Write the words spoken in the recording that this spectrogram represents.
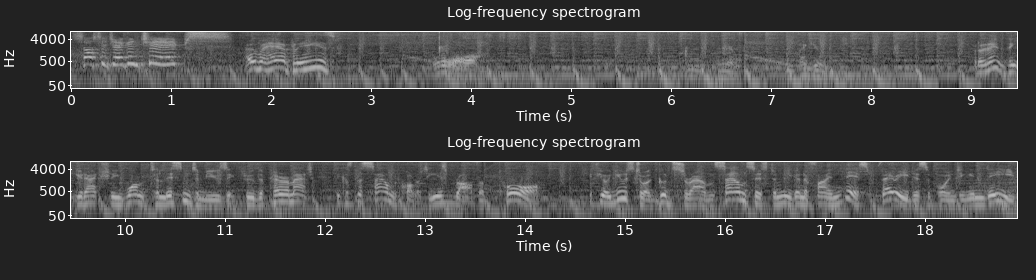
Sausage, egg and chips. Over here, please. Oh. Thank you. But I don't think you'd actually want to listen to music through the Pyramat because the sound quality is rather poor. If you're used to a good surround sound system, you're going to find this very disappointing indeed.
